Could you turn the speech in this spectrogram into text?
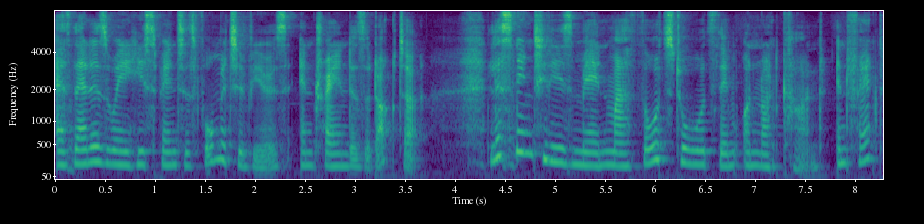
as that is where he spent his formative years and trained as a doctor. Listening to these men, my thoughts towards them are not kind. In fact,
